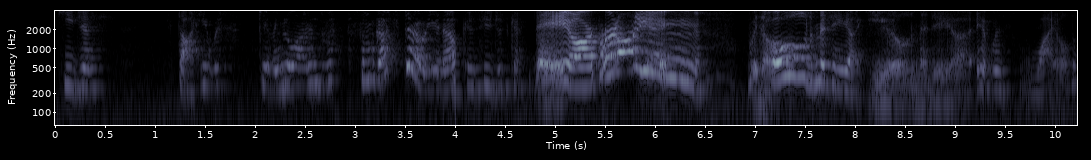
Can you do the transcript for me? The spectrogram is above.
He just thought he was giving the lines with some gusto, you know, because he just got they are crying. Withhold Medea, yield Medea. It was wild.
